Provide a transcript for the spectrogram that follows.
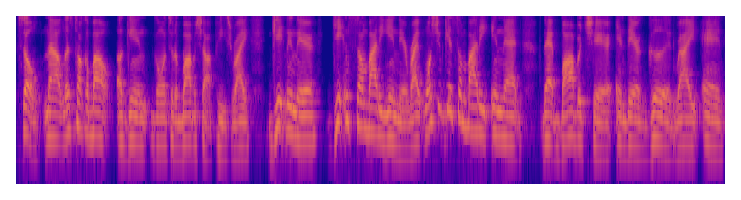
so now let's talk about again going to the barbershop piece, right? Getting in there, getting somebody in there, right? Once you get somebody in that that barber chair and they're good, right? And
